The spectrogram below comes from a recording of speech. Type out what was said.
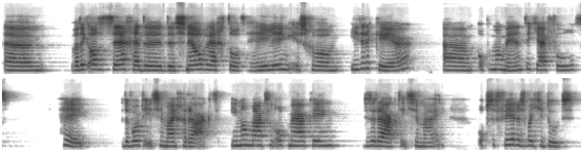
um, wat ik altijd zeg, hè, de, de snelweg tot heling is gewoon iedere keer um, op het moment dat jij voelt, hey, er wordt iets in mij geraakt. Iemand maakt een opmerking, dit raakt iets in mij. Observeer eens wat je doet.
